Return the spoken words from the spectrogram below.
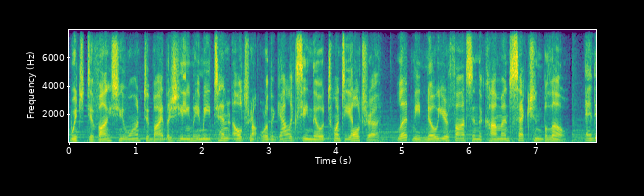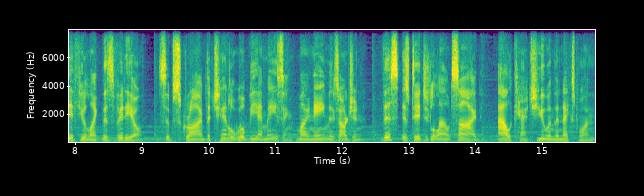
Which device you want to buy the Xiaomi Mi 10 Ultra or the Galaxy Note 20 Ultra? Let me know your thoughts in the comment section below. And if you like this video, subscribe the channel will be amazing. My name is Arjun, this is Digital Outside, I'll catch you in the next one.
